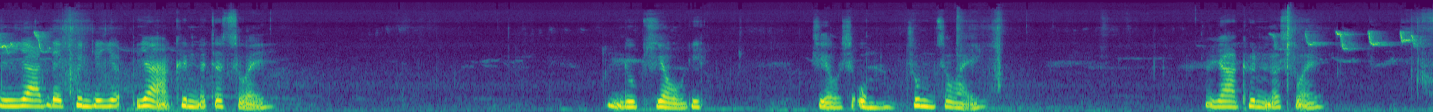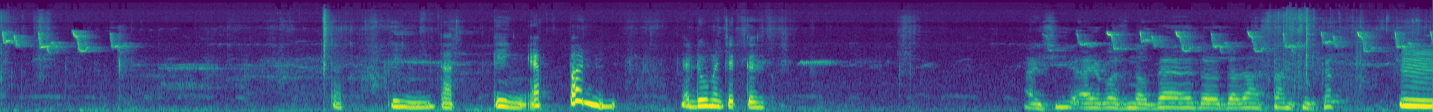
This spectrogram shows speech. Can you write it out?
ดีหญ้าจะได้ขึ้นเยอะๆหญ้าขึ้นแล้วจะสวย ดูเขียวดิ เขียวชอุ่มชุ่มสวยหญ้าขึ้นแล้วสวย ตัด กิ่งตัดกิ่งแอปเปิ้ลเดี๋ยวดูมันจะเกิด I see I was not there the, the last time to cut. อืม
